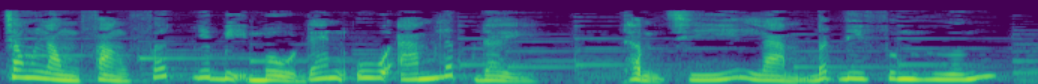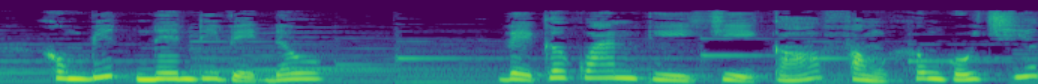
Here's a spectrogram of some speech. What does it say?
trong lòng phảng phất như bị màu đen u ám lấp đầy, thậm chí làm mất đi phương hướng, không biết nên đi về đâu. Về cơ quan thì chỉ có phòng không gối chiếc,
